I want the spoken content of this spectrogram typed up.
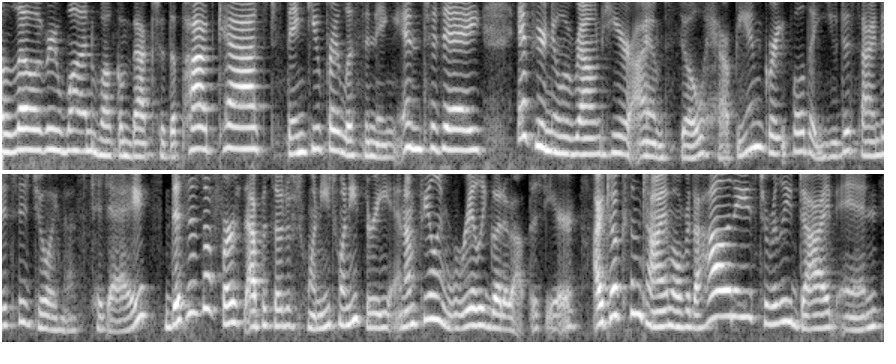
Hello, everyone. Welcome back to the podcast. Thank you for listening in today. If you're new around here, I am so happy and grateful that you decided to join us today. This is the first episode of 2023, and I'm feeling really good about this year. I took some time over the holidays to really dive in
